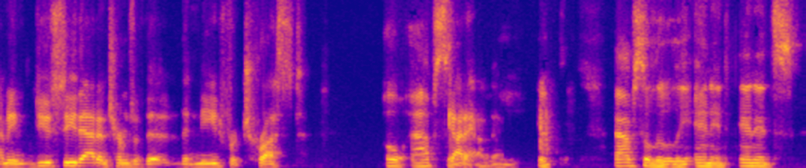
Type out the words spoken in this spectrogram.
I mean, do you see that in terms of the the need for trust? Oh, absolutely. Gotta have that. It, absolutely, and it and it's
